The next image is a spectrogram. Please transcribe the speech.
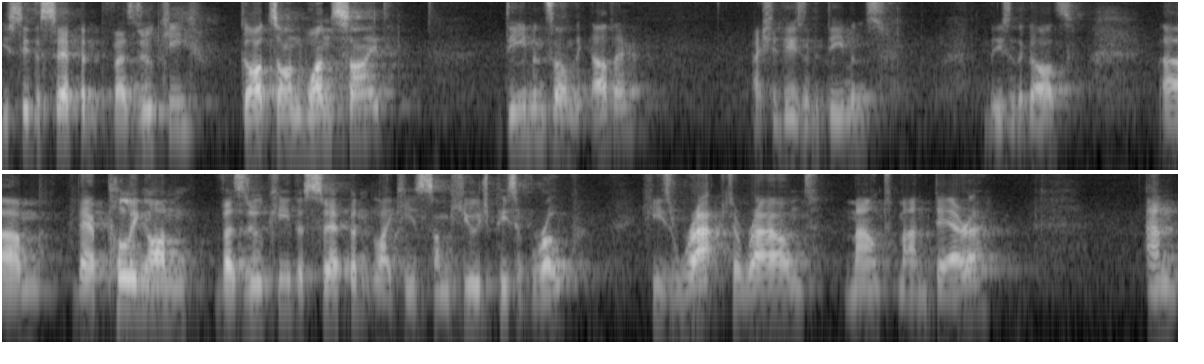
You see the serpent Vasuki, gods on one side, demons on the other. Actually, these are the demons. These are the gods. Um, they're pulling on Vasuki, the serpent, like he's some huge piece of rope. He's wrapped around Mount Mandara, and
